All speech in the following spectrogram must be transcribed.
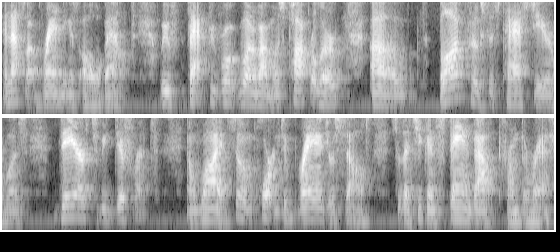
And that's what branding is all about. We, in fact, we wrote one of our most popular uh, blog posts this past year was Dare to be Different and why it's so important to brand yourself so that you can stand out from the rest.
